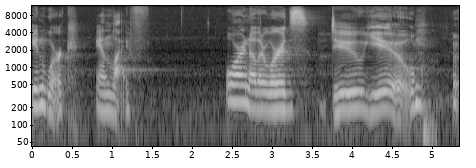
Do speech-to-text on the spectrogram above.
in work and life. Or in other words, do you.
